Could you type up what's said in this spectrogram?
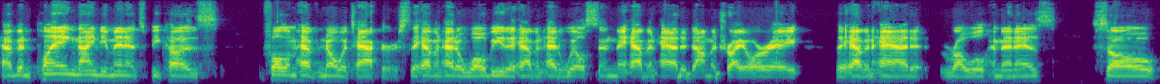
have been playing 90 minutes because Fulham have no attackers. They haven't had Iwobi, they haven't had Wilson, they haven't had Adama Traore, they haven't had Raul Jimenez. So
